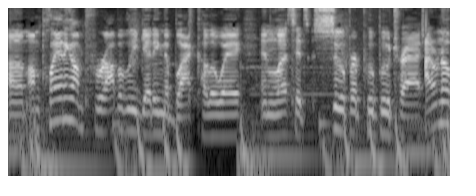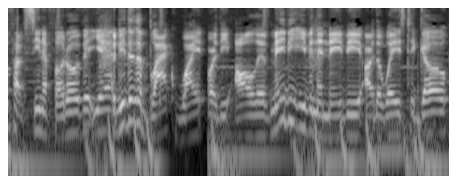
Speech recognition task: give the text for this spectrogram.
um, I'm planning on probably getting the black colorway unless it's super poo-poo trash. I don't know if I've seen a photo of it yet, but either the black, white, or the olive, maybe even the navy are the ways to go.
